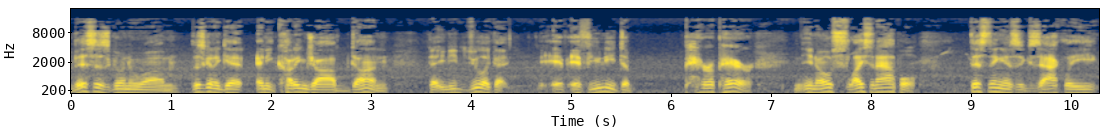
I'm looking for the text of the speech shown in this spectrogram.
This is going to um, this is going to get any cutting job done that you need to do like that. If, if you need to pare a pear, you know, slice an apple, this thing is exactly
